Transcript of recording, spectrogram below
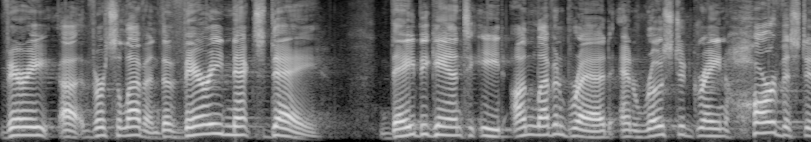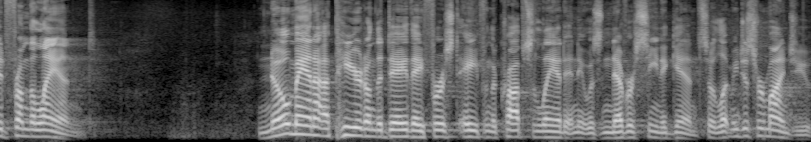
Very, uh, verse 11, the very next day, they began to eat unleavened bread and roasted grain harvested from the land. No manna appeared on the day they first ate from the crops of the land, and it was never seen again. So let me just remind you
